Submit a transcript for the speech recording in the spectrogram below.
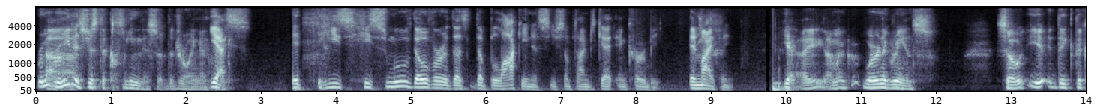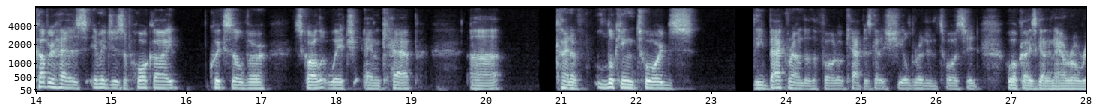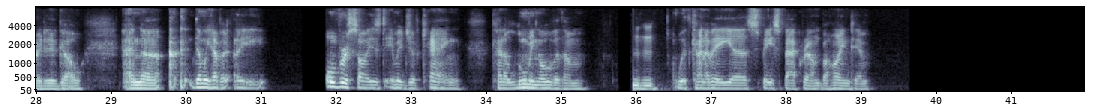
Ram- Uh, Romita is just the cleanness of the drawing. I think. yes. It he's he's smoothed over the the blockiness you sometimes get in Kirby, in my opinion. Yeah, I, I'm a, we're in agreement. So the the cover has images of Hawkeye, Quicksilver, Scarlet Witch, and Cap, uh, kind of looking towards the background of the photo. Cap has got his shield ready to toss it. Hawkeye's got an arrow ready to go, and uh, then we have a, a oversized image of Kang, kind of looming over them Mm-hmm. with kind of a uh, space background behind him.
